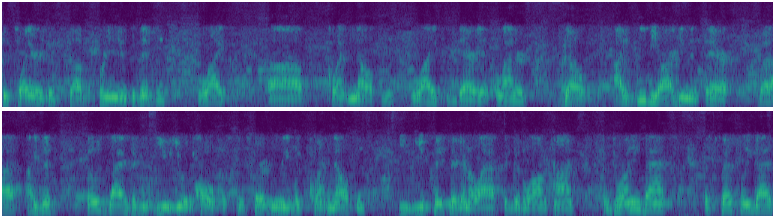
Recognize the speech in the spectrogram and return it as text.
to players at sub premium positions, like uh, Quenton Nelson, like Darius Leonard. So I see the argument there, but I, I just those guys are you you would hope certainly with Quenton Nelson, you, you think they're going to last a good long time. With running backs, especially guys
